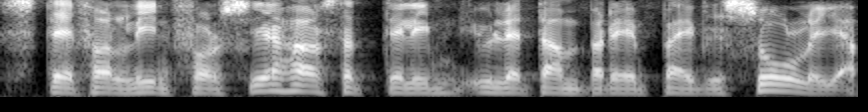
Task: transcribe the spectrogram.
Stefan Lindfors ja haastatteli Yle Tampereen Päivi Solja.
